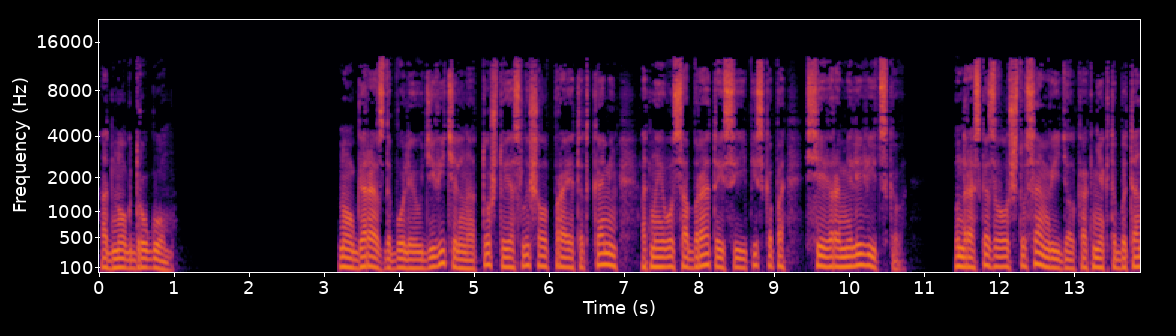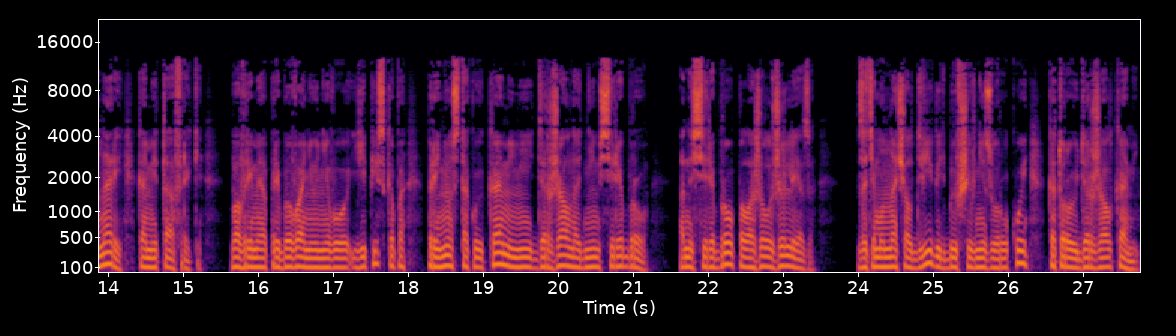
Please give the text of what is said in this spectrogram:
одно к другому. Но гораздо более удивительно то, что я слышал про этот камень от моего собрата и соепископа Севера Мелевицкого. Он рассказывал, что сам видел, как некто Батанарий, комит Африки, во время пребывания у него епископа принес такой камень и держал над ним серебро — а на серебро положил железо. Затем он начал двигать бывший внизу рукой, которую держал камень,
